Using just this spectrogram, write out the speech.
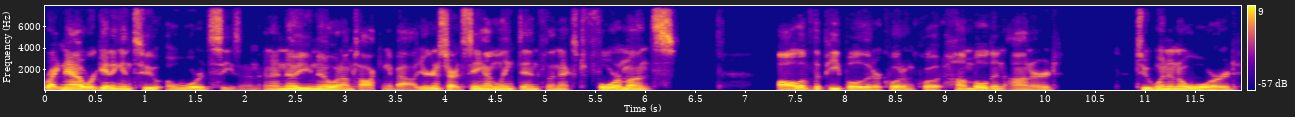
Right now, we're getting into award season. And I know you know what I'm talking about. You're going to start seeing on LinkedIn for the next four months all of the people that are quote unquote humbled and honored to win an award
